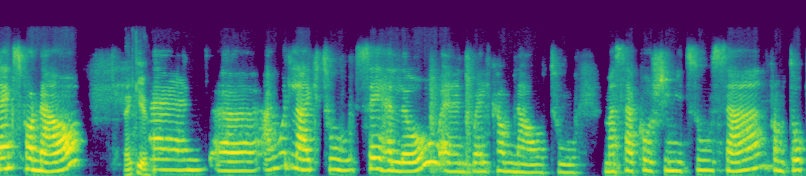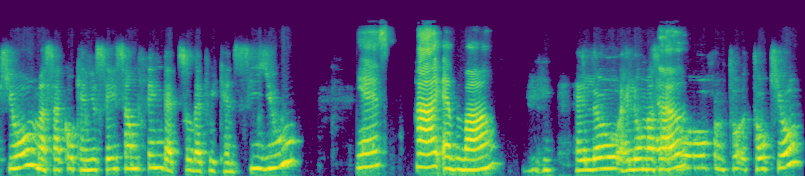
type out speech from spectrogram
Thanks for now. Thank you. And uh, I would like to say hello and welcome now to Masako Shimizu-san from Tokyo. Masako, can you say something that so that we can see you? Yes. Hi, everyone. hello, hello, Masako hello. from to Tokyo.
